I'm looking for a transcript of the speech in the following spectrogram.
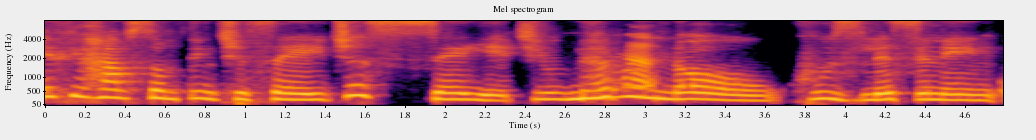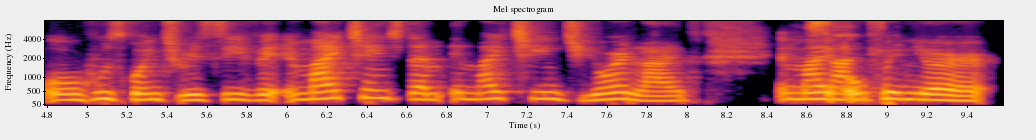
if you have something to say, just say it. You never yeah. know who's listening or who's going to receive it. It might change them, it might change your life, it might exactly. open your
